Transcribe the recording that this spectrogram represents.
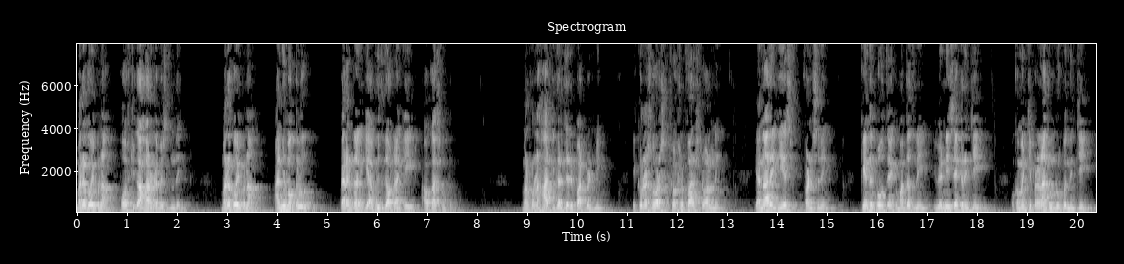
మరొకవైపున పౌష్టికాహారం లభిస్తుంది మరొకవైపున అన్ని మొక్కలు పెరగడానికి అభివృద్ధి కావడానికి అవకాశం ఉంటుంది. మనకున్న హార్టికల్చర్ డిపార్ట్మెంట్ని ఇక్కడున్న సోర- సోషల్ ఫారెస్ట్ వాళ్ళని ఎన్ఆర్ఐజిఎస్ ఫండ్స్ని కేంద్ర ప్రభుత్వం యొక్క మద్దతుని ఇవన్నీ సేకరించి ఒక మంచి ప్రణాళికను రూపొందించి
